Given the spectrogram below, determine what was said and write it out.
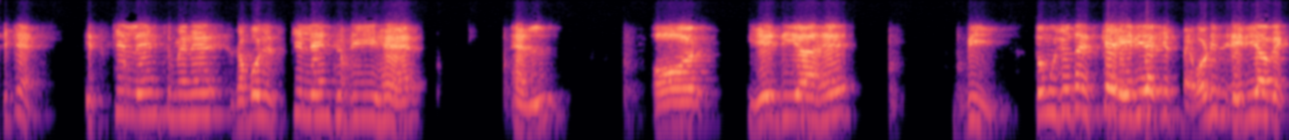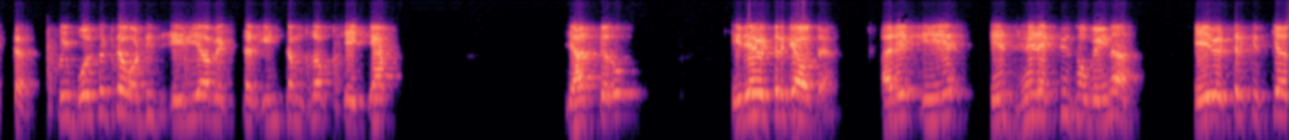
ठीक है? इसकी लेंथ मैंने सपोज़ इसकी लेंथ दी है एल और ये दिया है बी तो मुझे है इसका एरिया कितना है? व्हाट इज़ एरिया वेक्टर कोई बोल सकता है what is area vector in terms of K cap याद करो। एरिया वेक्टर क्या होता है? अरे ए ए जेड एक्सिस हो गई ना। ए वेक्टर किसके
